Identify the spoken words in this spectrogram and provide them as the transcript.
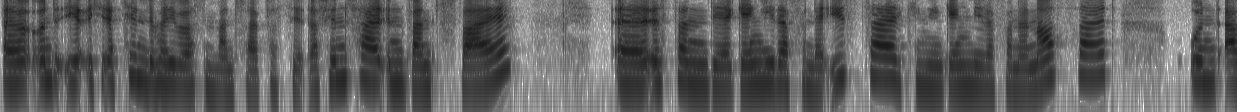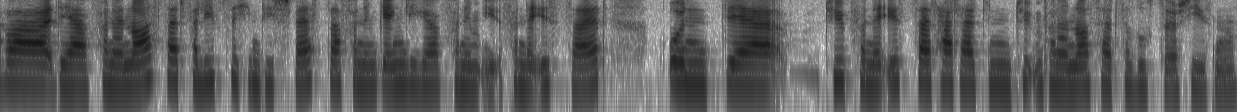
Äh, und ich erzähle dir mal lieber, was in Band 2 passiert. Auf jeden Fall in Band 2 äh, ist dann der Gangleader von der Eastside gegen den Gangleader von der Northside. Und aber der von der Northside verliebt sich in die Schwester von dem Gangleader von, dem, von der Eastside. Und der Typ von der Eastside hat halt den Typen von der Northside versucht zu erschießen.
